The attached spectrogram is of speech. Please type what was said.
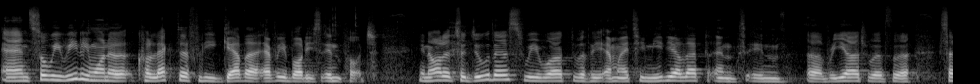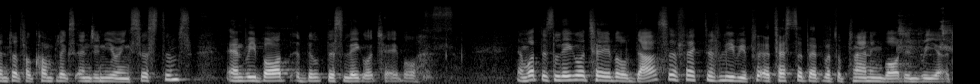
And so we really want to collectively gather everybody's input. In order to do this, we worked with the MIT Media Lab and in uh, Riyadh with the Center for Complex Engineering Systems, and we bought, uh, built this Lego table. And what this Lego table does effectively, we tested that with the planning board in Riyadh.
